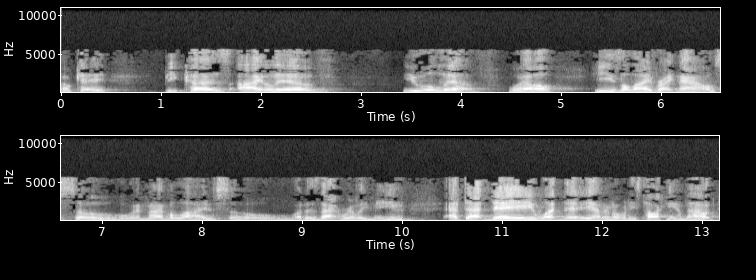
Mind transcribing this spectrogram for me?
Okay. Because I live, you will live. Well, he's alive right now, so and I'm alive, so what does that really mean? At that day, what day? I don't know what he's talking about.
